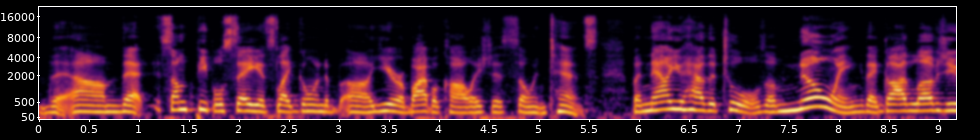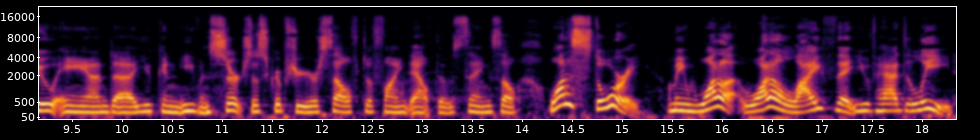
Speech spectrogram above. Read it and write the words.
that, um, that some people say it's like going to a year of bible college it's so intense. But now you have the tools of knowing that god loves you and uh, you can even search the scripture yourself to find out those things. So what a story I mean, what a what a life that you've had to lead.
